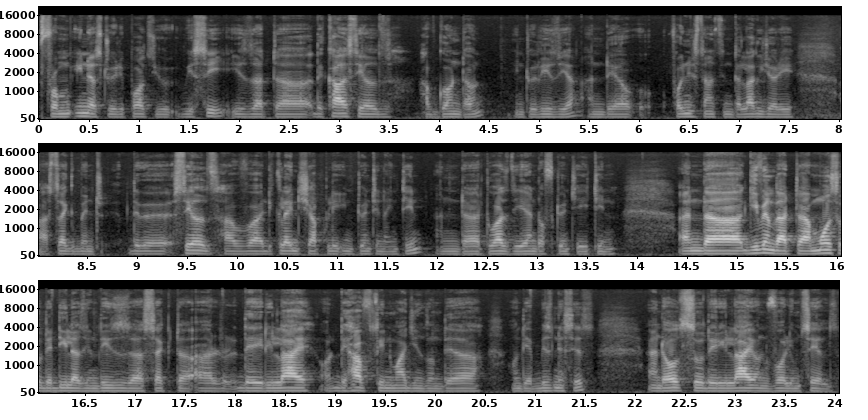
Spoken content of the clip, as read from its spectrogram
from industry reports you, we see is that uh, the car sales have gone down into this year and they are for instance, in the luxury uh, segment, the sales have uh, declined sharply in 2019 and uh, towards the end of 2018. And uh, given that uh, most of the dealers in this uh, sector are, they rely on, they have thin margins on their, on their businesses, and also they rely on volume sales.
